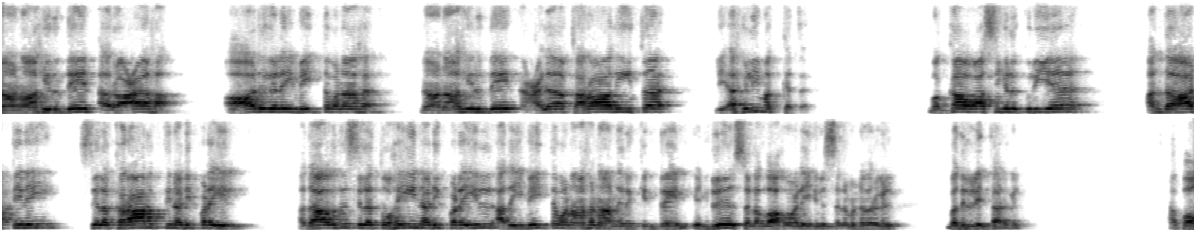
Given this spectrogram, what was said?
நான் ஆகியிருந்தேன். அர்ஆஹா ஆடுகளை மேய்த்தவனாக நான் ஆகியிருந்தேன். அல கராதீத்த அகிலி மக்கத்த மக்காவாசிகளுக்குரிய அந்த ஆட்டினை சில கராரத்தின் அடிப்படையில் அதாவது சில தொகையின் அடிப்படையில் அதை மேய்த்தவனாக நான் இருக்கின்றேன் என்று ஸல்லல்லாஹு அலைஹி வஸல்லம் அவர்கள் பதிலளித்தார்கள். அப்போ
